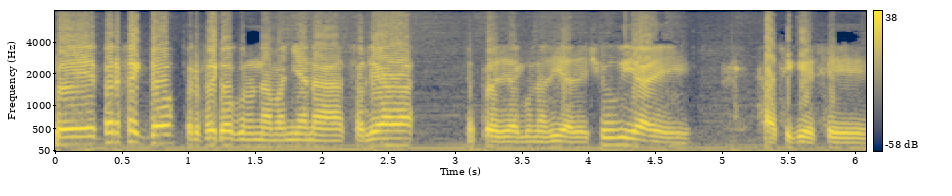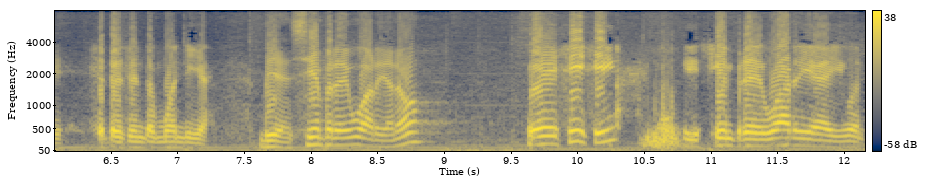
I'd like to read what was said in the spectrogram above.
Eh, perfecto, perfecto, con una mañana soleada, después de algunos días de lluvia, y, así que se, se presenta un buen día. Bien, siempre de guardia, ¿no? Eh, sí, sí, sí, siempre de guardia y bueno,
